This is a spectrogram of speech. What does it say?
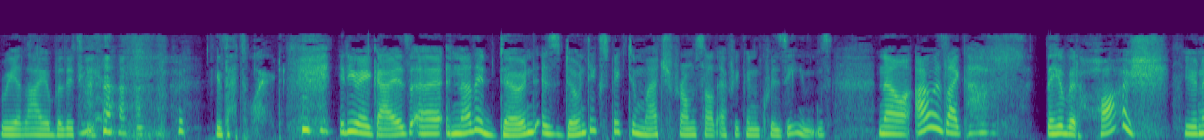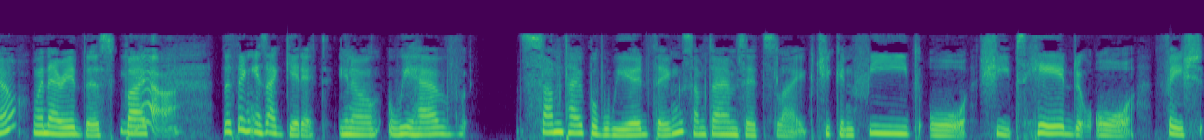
reliability. if that's a word. anyway, guys, uh, another don't is don't expect too much from South African cuisines. Now, I was like, they're a bit harsh, you know, when I read this. But yeah. the thing is, I get it. You know, we have some type of weird things. Sometimes it's like chicken feet or sheep's head or fish,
